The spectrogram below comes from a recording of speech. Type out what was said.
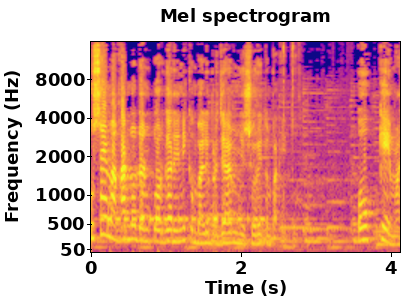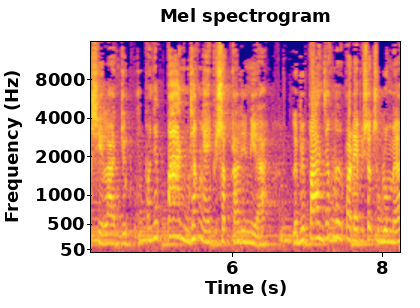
Usai makan lo dan keluarga ini kembali berjalan menyusuri tempat itu. Oke, masih lanjut. Rupanya panjang ya episode kali ini ya. Lebih panjang daripada episode sebelumnya.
